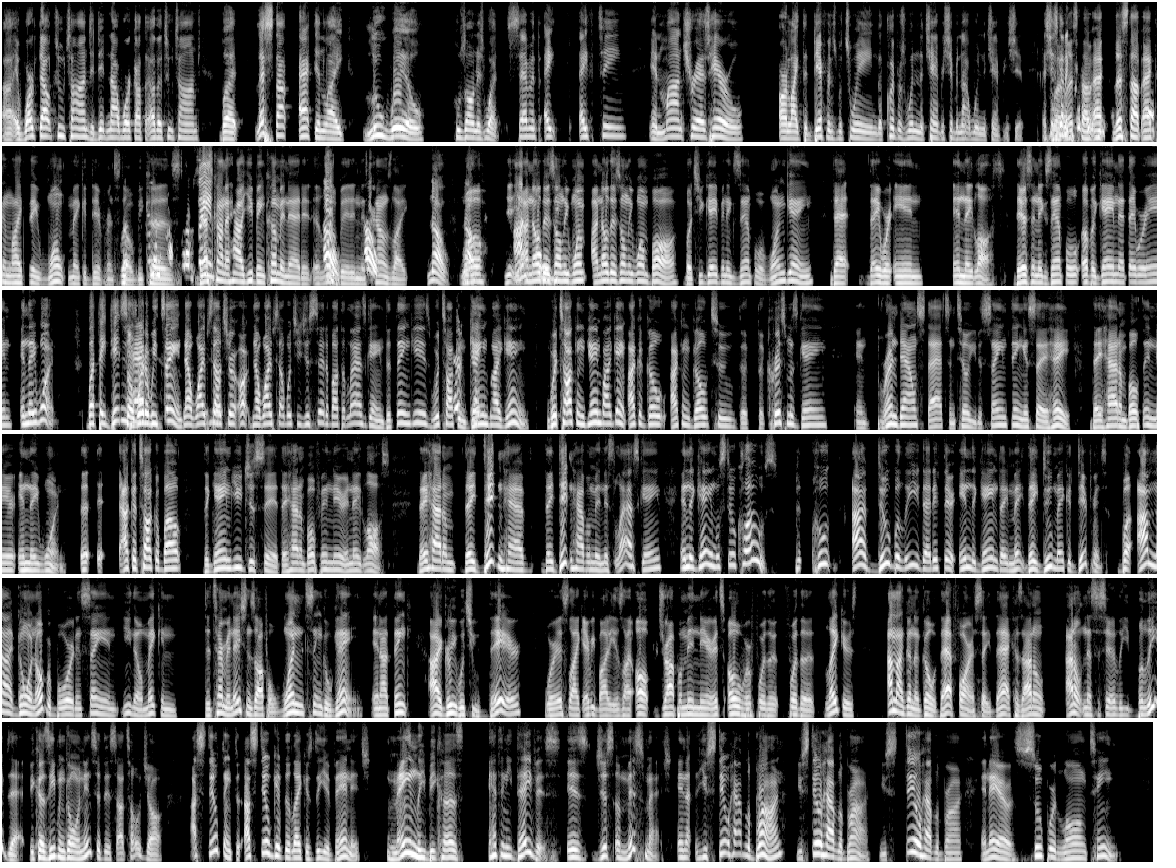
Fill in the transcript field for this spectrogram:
Uh, it worked out two times. It did not work out the other two times. But let's stop acting like Lou Will, who's on his what seventh, eighth, eighth team, and Montrez Harrell are like the difference between the Clippers winning the championship and not winning the championship. That's just Well, gonna let's stop. Act, let's stop acting like they won't make a difference though, because what I'm saying. that's kind of how you've been coming at it a No, little bit, and it no. sounds like no, no. well. y- y- I'm I know there's only one. I know there's only one ball, but you gave an example of one game that they were in and they lost. There's an example of a game that they were in and they won. but they didn't. So have, what are we saying? That wipes out your ar- that wipes out what you just said about the last game. The thing is, we're talking game- game by game. We're talking game by game. I could go I can go to the the Christmas game and run down stats and tell you the same thing and say, "Hey, they had them both in there and they won." Uh, uh, I could talk about the game you just said. They had them both in there and they lost. They had them they didn't have they didn't have them in this last game and the game was still close. Who I do believe that if they're in the game, they make they do make a difference. But I'm not going overboard and saying, you know, making determinations off of one single game. And I think I agree with you there, where it's like everybody is like, oh, drop them in there, it's over for the for the Lakers. I'm not gonna go that far and say that because I don't I don't necessarily believe that because even going into this, I told y'all I still think that I still give the Lakers the advantage mainly because Anthony Davis is just a mismatch. And you still have LeBron, you still have LeBron, you still have LeBron, and they are a super long team.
